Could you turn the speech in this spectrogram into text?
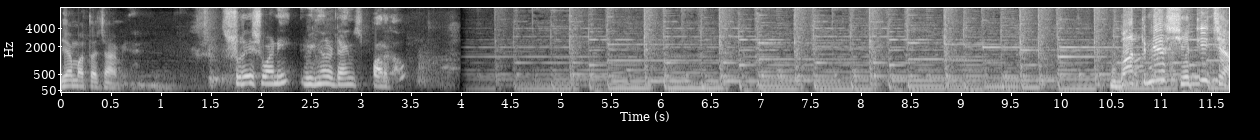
या मताच्या आम्ही आहे. सुरेश वाणी विग्नर टाइम्स पारगाव. बातम्या शेतीच्या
